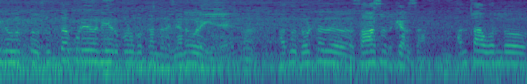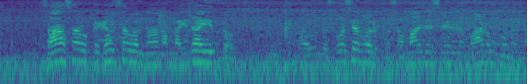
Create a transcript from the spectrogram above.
ಇವತ್ತು ಶುದ್ಧ ಕುಡಿಯುವ ನೀರು ಕೊಡ್ಬೇಕಂದ್ರೆ ಜನಗಳಿಗೆ ಅದು ದೊಡ್ಡ ಸಾಹಸದ ಕೆಲಸ. ಅಂತ ಒಂದು ಸಾಹಸ ಕೆಲಸವನ್ನು ನಮ್ಮ ಇದಾಗಿತ್ತು. ಒಂದು ಸೋಷಿಯಲ್ ವರ್ಕ್ ಸಮಾಜ ಸೇವೆ ಮಾಡುವ ಮೂಲಕ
